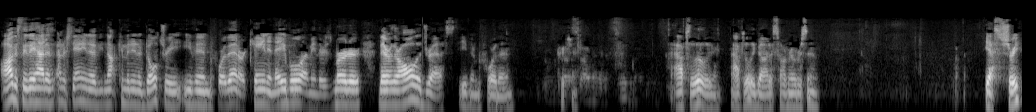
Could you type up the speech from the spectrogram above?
obviously they had an understanding of not committing adultery even before then, or Cain and Abel. I mean, there's murder. They're they're all addressed even before then. Christian. Absolutely, absolutely. God is sovereign over sin. Yes, Sheree.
